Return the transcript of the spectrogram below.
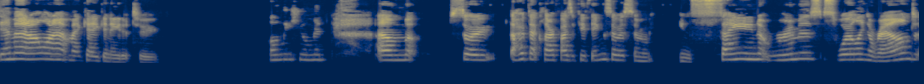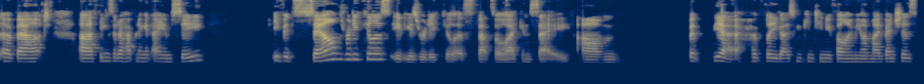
damn it, I want to have my cake and eat it too. Only human. Um, so I hope that clarifies a few things. There were some insane rumors swirling around about uh, things that are happening at AMC. If it sounds ridiculous, it is ridiculous. That's all I can say. Um, but yeah, hopefully you guys can continue following me on my adventures.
